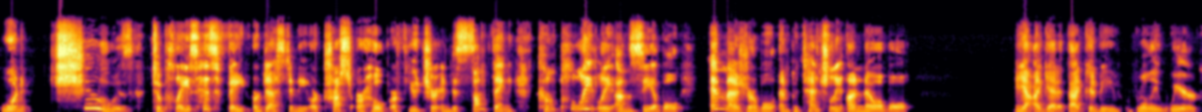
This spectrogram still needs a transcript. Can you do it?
would choose to place his fate or destiny or trust or hope or future into something completely unseeable, immeasurable, and potentially unknowable. Yeah, I get it. That could be really weird.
